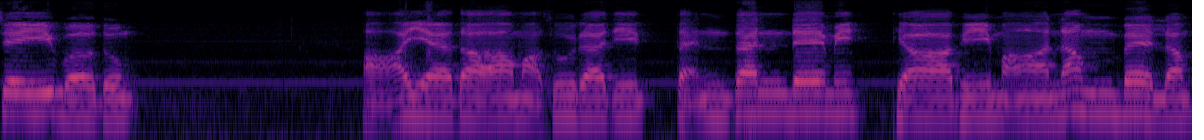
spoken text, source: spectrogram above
ചെയ്വതും. ആയതാമസുരജിത്തൻ തന്റെ മിഥ്യാഭിമാനം ബലം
